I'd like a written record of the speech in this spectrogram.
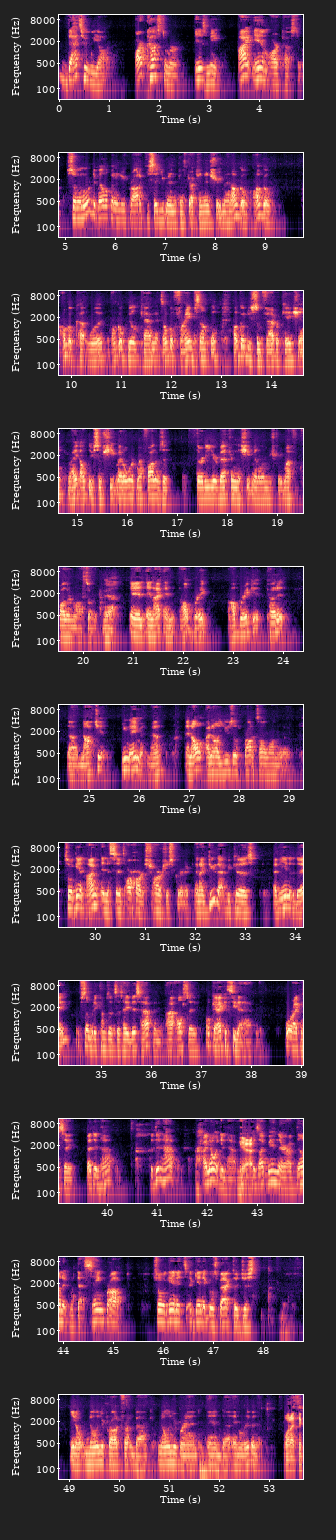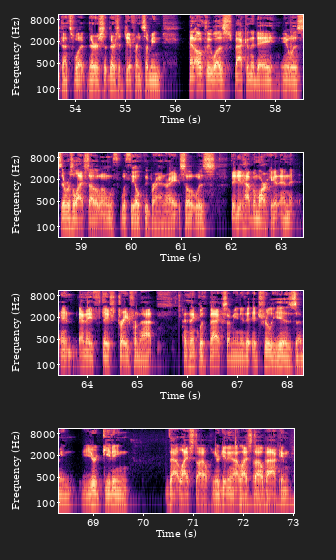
That's who we are. Our customer is me. I am our customer. So when we're developing a new product, you said you've been in the construction industry, man. I'll go, I'll go, I'll go cut wood. I'll go build cabinets. I'll go frame something. I'll go do some fabrication, right? I'll do some sheet metal work. My father's a 30 year veteran in the sheet metal industry. My father in law, sorry Yeah. and and I and I'll break, I'll break it, cut it, uh, notch it, you name it, man. And I'll and I'll use those products all along the way. So again, I'm in a sense our harshest, harshest critic, and I do that because at the end of the day, if somebody comes and says, "Hey, this happened," I'll say, "Okay, I can see that happening," or I can say, "That didn't happen. It didn't happen. I know it didn't happen Yeah. because I've been there. I've done it with that same product." So again, it's again it goes back to just you know, knowing your product front and back, knowing your brand, and uh, and living it. Well, and I think that's what there's there's a difference. I mean, and Oakley was back in the day. It was there was a lifestyle that went with with the Oakley brand, right? So it was they did have a market, and and and they they've strayed from that. I think with Bex, I mean, it it truly is. I mean, you're getting that lifestyle. You're getting that lifestyle back, and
